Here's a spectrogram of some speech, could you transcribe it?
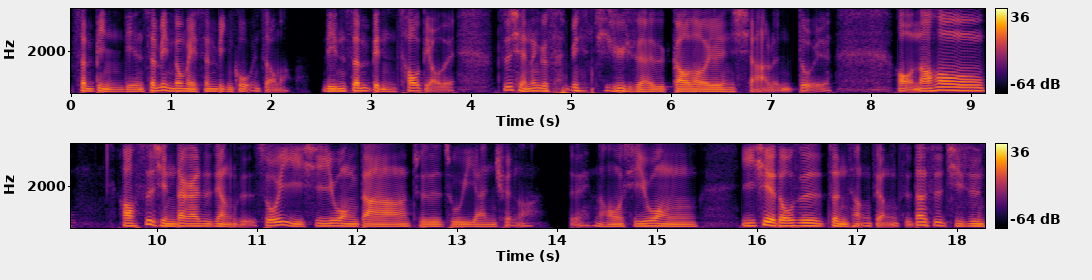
生病，连生病都没生病过，你知道吗？零生病，超屌的。之前那个 生病几率实在是高到有点吓人。对，好，然后好，事情大概是这样子，所以希望大家就是注意安全啊。对，然后希望一切都是正常这样子，但是其实。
